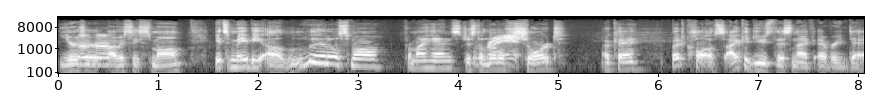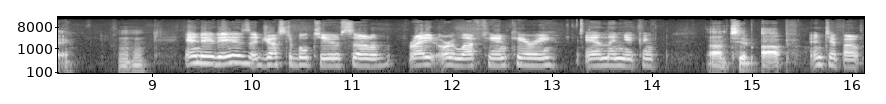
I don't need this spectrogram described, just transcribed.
Yours are obviously small. It's maybe a little small for my hands, just a little short. Okay, but close. I could use this knife every day. Mm-hmm. And it is adjustable too, so right or left hand carry, and then you can Um, tip up, and tip out.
